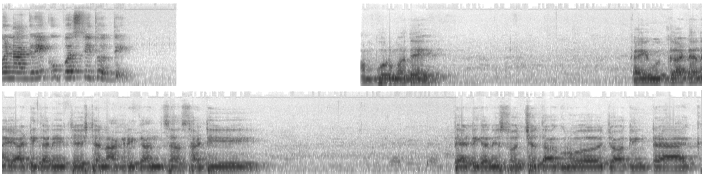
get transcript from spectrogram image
व नागरिक उपस्थित होते. रामपूरमध्ये काही उद्घाटनं या ठिकाणी ज्येष्ठ नागरिकांसाठी त्या ठिकाणी स्वच्छतागृह जॉगिंग ट्रॅक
